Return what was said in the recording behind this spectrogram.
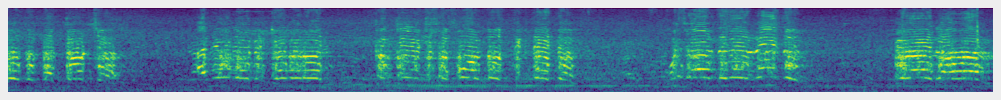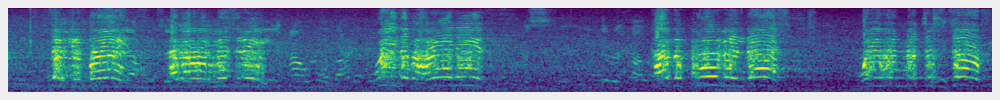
because of that torture. And you, David Cameron continue to support those dictators, which are the main reason behind our sacrifice and our misery. We the Bahrainis have proven that we will not stop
